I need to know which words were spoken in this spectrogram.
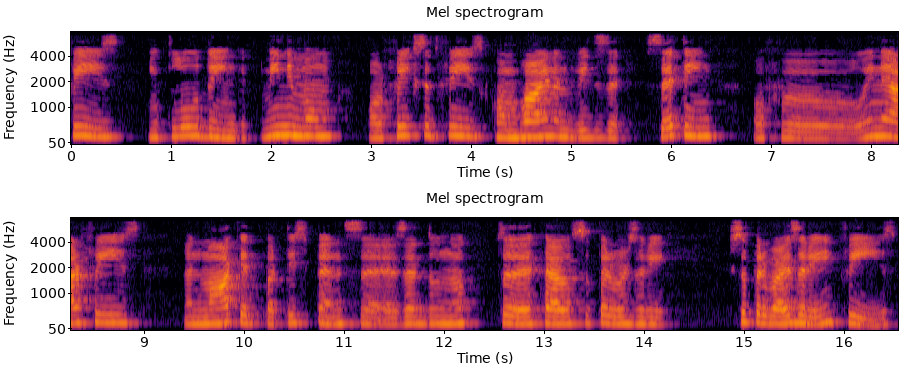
fees, including minimum or fixed fees combined with the setting of uh, linear fees and market participants uh, that do not uh, have supervisory supervisory fees.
